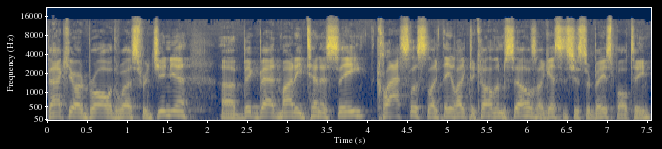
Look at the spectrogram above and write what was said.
Backyard brawl with West Virginia. Uh, big bad mighty Tennessee, classless like they like to call themselves. I guess it's just their baseball team.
